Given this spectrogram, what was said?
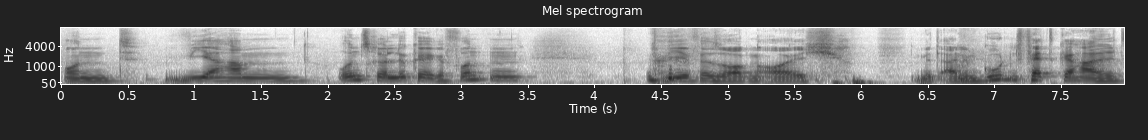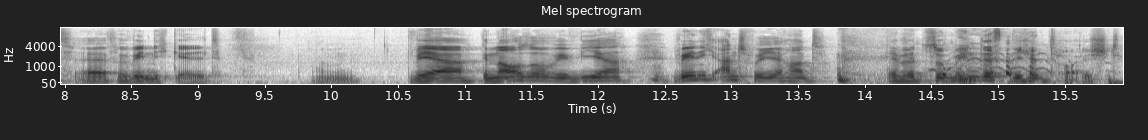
und wir haben unsere Lücke gefunden. Wir versorgen euch mit einem guten Fettgehalt äh, für wenig Geld. Ähm, wer genauso wie wir wenig Ansprüche hat, der wird zumindest nicht enttäuscht.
